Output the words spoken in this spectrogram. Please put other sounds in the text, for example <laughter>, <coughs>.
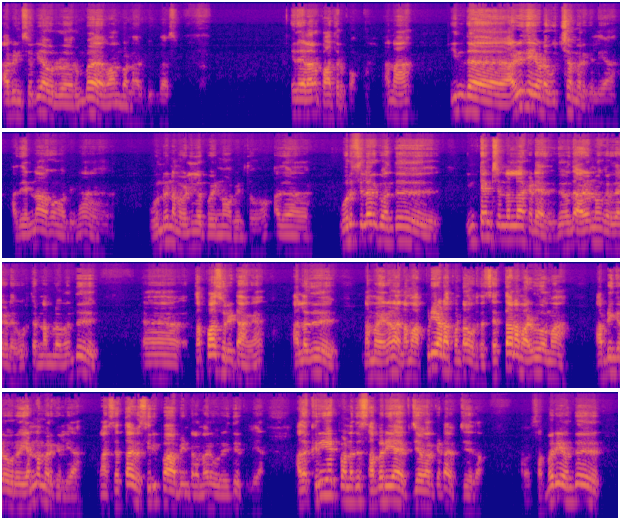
அப்படின்னு சொல்லி அவர் ரொம்ப வான் பண்ணார் பிக் பாஸ். இதை எல்லாரும் பார்த்துருப்போம் ஆனால் இந்த அழுகையோட உச்சம் இருக்கு இல்லையா? அது என்ன ஆகும் அப்படின்னா, ஒன்று நம்ம வெளியில் போயிடணும் அப்படின்னு தோணும். அது ஒரு சிலருக்கு வந்து இன்டென்ஷனலா கிடையாது. இது வந்து அழணுங்கிறதே கிடையாது. ஒருத்தர் நம்மளை வந்து தப்பாக சொல்லிட்டாங்க. அல்லது நம்ம என்னடா நம்ம அப்படியாடா பண்ணுறோம் ஒருத்தர் செத்தா நம்ம அழுவோமா? அப்படிங்கிற ஒரு எண்ணம் இருக்கு இல்லையா? நான் செத்தா இவ சிரிப்பா அப்படின்ற மாதிரி ஒரு இது இருக்கு இல்லையா? அதை கிரியேட் பண்ணது சபரியா, எஃப்ஜேவான்னு கேட்டால் எஃப்ஜே தான். சபரி வந்து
